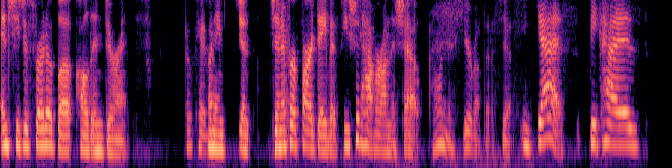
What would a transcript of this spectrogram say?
And she just wrote a book called Endurance. Okay. Her name's Jen- Jennifer Pharr Davis. You should have her on the show. I want to hear about this. Yes. Yes, because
